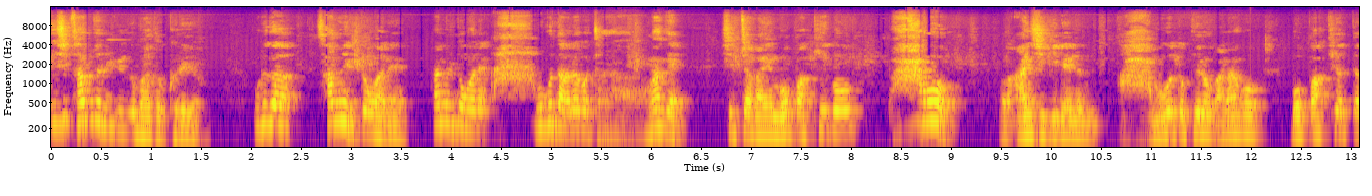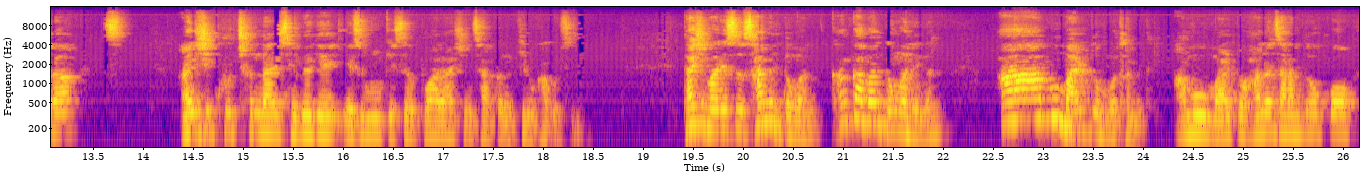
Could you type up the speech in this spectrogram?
23절을 읽어봐도 그래요. 우리가 3일 동안에 3일 동안에 아무것도 안 하고 조용하게 십자가에 못 박히고 바로 어, 안식일에는 아무것도 기록 안 하고 못 박혔더라. 안식 후 첫날 새벽에 예수님께서 부활하신 사건을 기록하고 있습니다. 다시 말해서 3일 동안 깜깜한 동안에는 아무 말도 못합니다. 아무 말도 하는 사람도 없고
